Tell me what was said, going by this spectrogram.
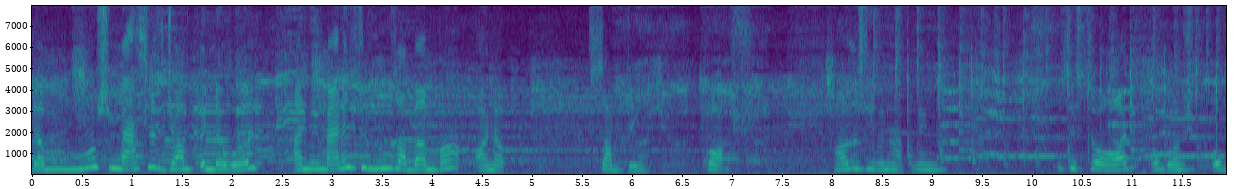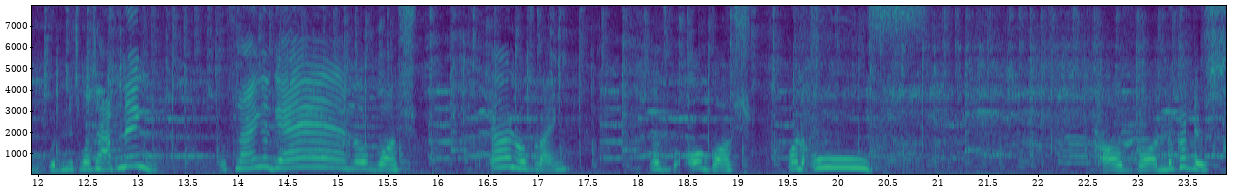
the most massive jump in the world and we managed to lose our bumper on a something. Gosh. How is this even happening? This is so odd. Oh gosh. Oh goodness. What's happening? We're flying again. Oh gosh. And we're flying. Let's go. Oh gosh. Oh no. Oof. Oh god, look at this.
